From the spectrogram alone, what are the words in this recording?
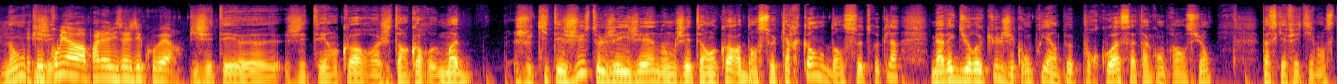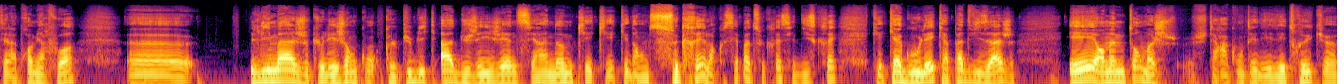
Non, Et puis le premier à avoir parlé à visage découvert. Puis j'étais, euh, j'étais encore, j'étais encore, moi, je quittais juste le GIGN, donc j'étais encore dans ce carcan, dans ce truc-là. Mais avec du recul, j'ai compris un peu pourquoi cette incompréhension, parce qu'effectivement, c'était la première fois. Euh, L'image que les gens, que le public a du GIGN, c'est un homme qui est, qui est, qui est dans le secret, alors que c'est pas de secret, c'est discret, qui est cagoulé, qui a pas de visage. Et en même temps, moi, je, je t'ai raconté des, des trucs, euh,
